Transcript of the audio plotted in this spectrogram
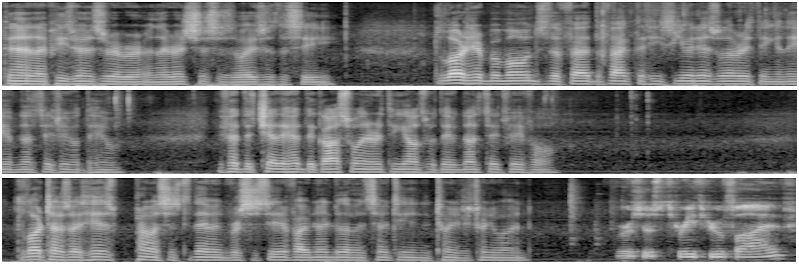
Then thy peace as the river, and thy righteousness as the waves of the sea. The Lord here bemoans the fact, the fact that He's given Israel everything, and they have not stayed faithful to Him. They've had the ch- they had the gospel and everything else, but they have not stayed faithful. The Lord talks about His promises to them in verses 3 to 5, 9 to 11, 17, and 20 to 21. verses 3 through 5,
